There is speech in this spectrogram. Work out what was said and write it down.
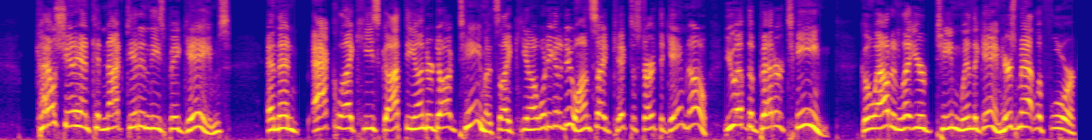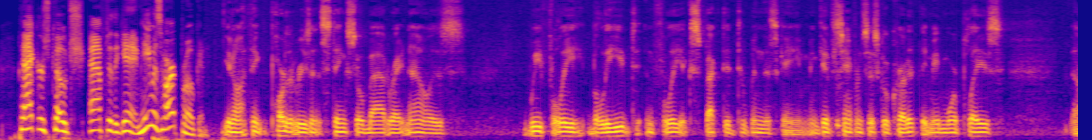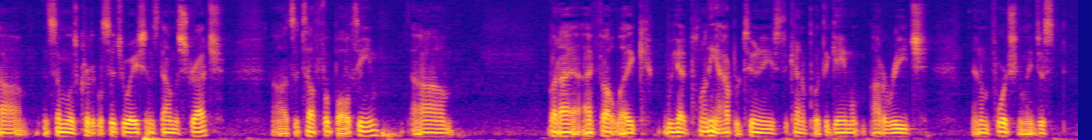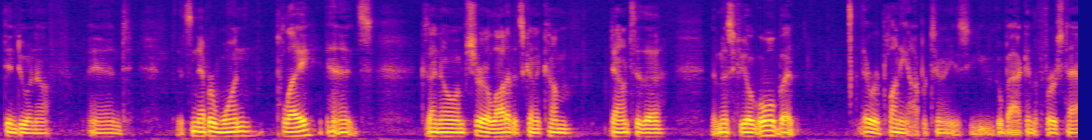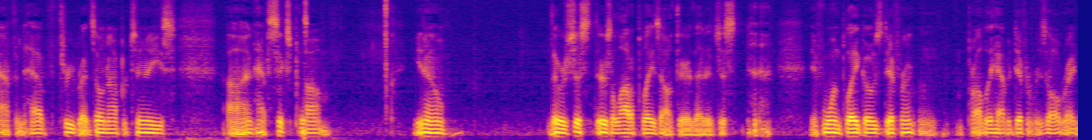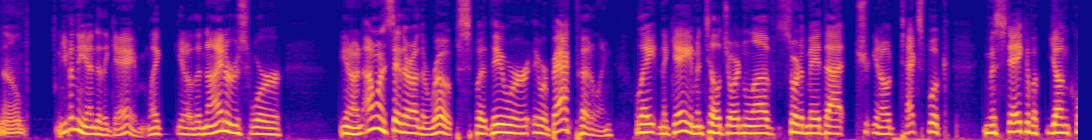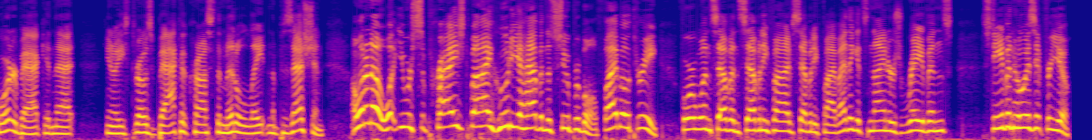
Kyle Shanahan cannot get in these big games and then act like he's got the underdog team. It's like, you know, what are you going to do? Onside kick to start the game? No, you have the better team. Go out and let your team win the game. Here's Matt LaFleur, Packers coach, after the game. He was heartbroken. You know, I think part of the reason it stings so bad right now is we fully believed and fully expected to win this game and give San Francisco credit. They made more plays um, in some of those critical situations down the stretch. Uh, it's a tough football team. Um, but I, I felt like we had plenty of opportunities to kind of put the game out of reach, and unfortunately just didn't do enough. And it's never one play, and it's because I know I'm sure a lot of it's going to come down to the the missed field goal, but there were plenty of opportunities. You go back in the first half and have three red zone opportunities uh, and have six points. Um, you know, there was just there's a lot of plays out there that it just if one play goes different, and probably have a different result right now. Even the end of the game, like you know, the Niners were, you know, and I want to say they're on the ropes, but they were they were backpedaling late in the game until Jordan Love sort of made that you know textbook mistake of a young quarterback in that you know he throws back across the middle late in the possession. I want to know what you were surprised by. Who do you have in the Super Bowl? 503 417 7575. I think it's Niners Ravens. Steven, who is it for you?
